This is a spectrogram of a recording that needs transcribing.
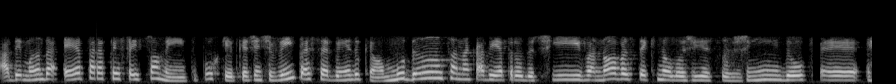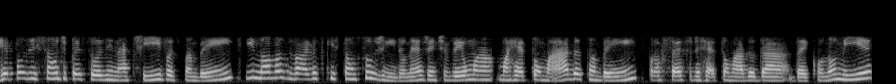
a demanda é para aperfeiçoamento. Por quê? Porque a gente vem percebendo que é uma mudança na cadeia produtiva, novas tecnologias surgindo, é, reposição de pessoas inativas também e novas vagas que estão surgindo. Né? A gente vê uma, uma retomada também, processo de retomada da, da economia,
